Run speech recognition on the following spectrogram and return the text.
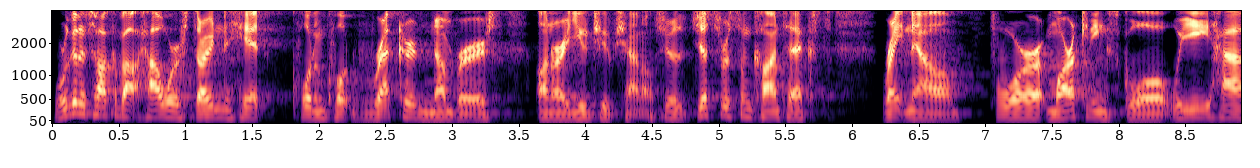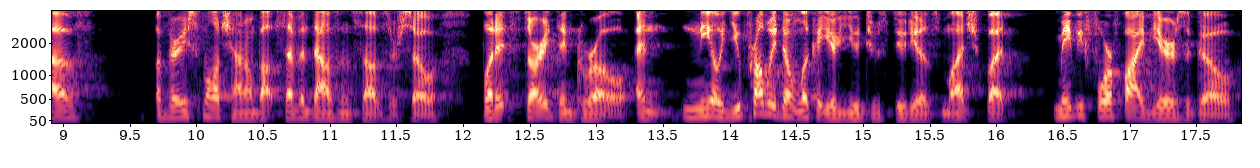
we're going to talk about how we're starting to hit quote unquote record numbers on our YouTube channel. So just for some context, right now for marketing school, we have a very small channel, about 7,000 subs or so, but it's starting to grow. And Neil, you probably don't look at your YouTube studios much, but maybe four or five years ago,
